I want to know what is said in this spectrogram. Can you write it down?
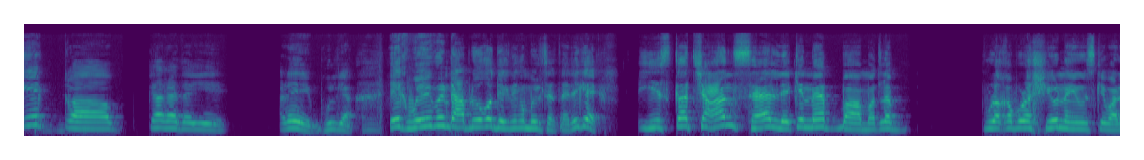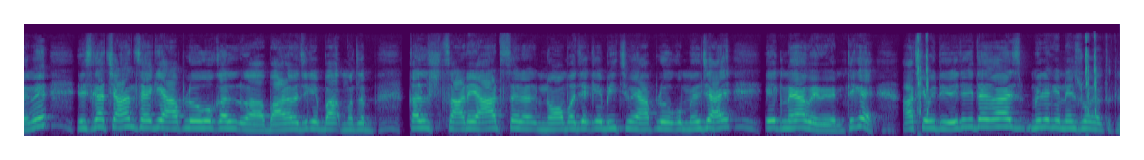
एक आ, क्या कहते हैं ये? अरे भूल गया। एक वेव इवेंट आप लोगों को देखने को मिल सकता है ठीक है? इसका चांस है, लेकिन मैं मतलब पूरा का पूरा श्योर नहीं हूँ इसके बारे में। इसका चांस है कि आप लोगों को कल बारह बजे के बाद मतलब कल साढ़े आठ से नौ बजे के बीच में आप लोगों को मिल जाए एक नया वेब इवेंट ठीक है? आज के वीडियो ये तक मिलेंगे नेक्स्ट वीडियो तक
